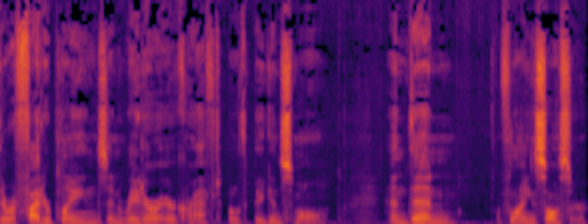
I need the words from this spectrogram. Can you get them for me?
There were fighter planes and radar aircraft, both big and small, and then a flying saucer,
